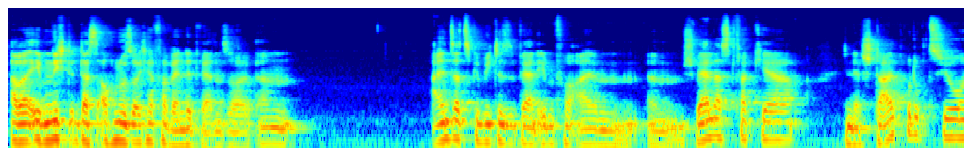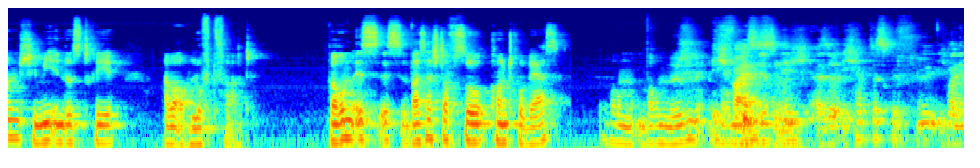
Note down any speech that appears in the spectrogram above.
aber eben nicht, dass auch nur solcher verwendet werden soll. Ähm, Einsatzgebiete wären eben vor allem ähm, Schwerlastverkehr in der Stahlproduktion, Chemieindustrie, aber auch Luftfahrt. Warum ist, ist Wasserstoff so kontrovers? Warum, warum mögen wir Ich weiß es nicht. Also ich habe das Gefühl, ich meine,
